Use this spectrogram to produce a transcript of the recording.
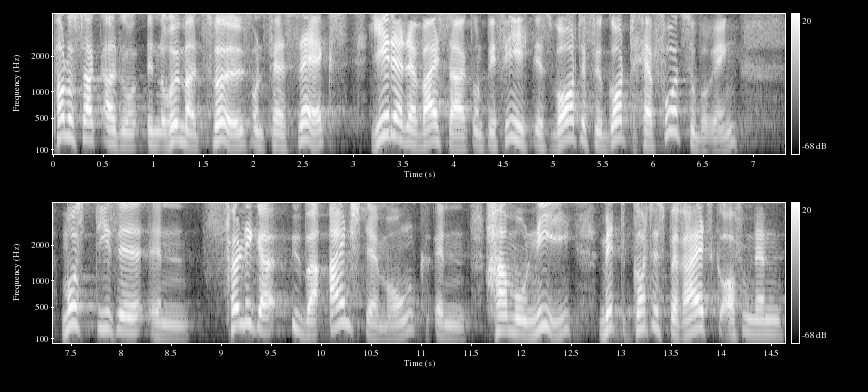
Paulus sagt also in Römer 12 und Vers 6, jeder, der weissagt und befähigt ist, Worte für Gott hervorzubringen, muss diese in völliger Übereinstimmung, in Harmonie mit Gottes bereits geoffenen,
